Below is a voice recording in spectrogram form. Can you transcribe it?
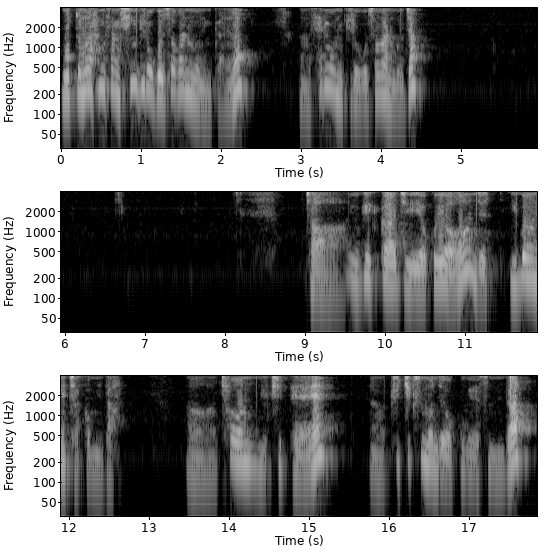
로또는 항상 신기록을 써가는 거니까요. 어, 새로운 기록을 써가는 거죠. 자, 여기까지였고요. 이제 이번 2차 겁니다. 어, 1060회 어, 규칙수 먼저 보겠습니다.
